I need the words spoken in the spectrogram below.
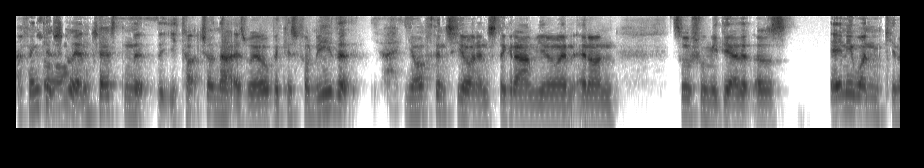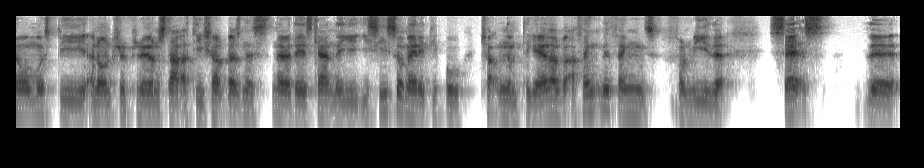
I think so, it's really interesting that, that you touch on that as well, because for me, that you often see on Instagram, you know, and, and on social media that there's anyone can almost be an entrepreneur and start a t-shirt business nowadays, can't they? You, you see so many people chucking them together, but I think the things for me that sets the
